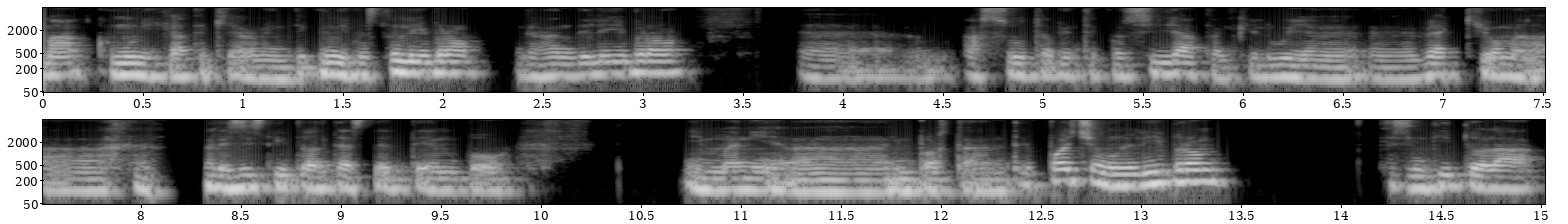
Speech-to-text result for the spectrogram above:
ma comunicate chiaramente. Quindi questo libro, grande libro, eh, assolutamente consigliato, anche lui è, è vecchio ma ha resistito al test del tempo in maniera importante. Poi c'è un libro che si intitola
